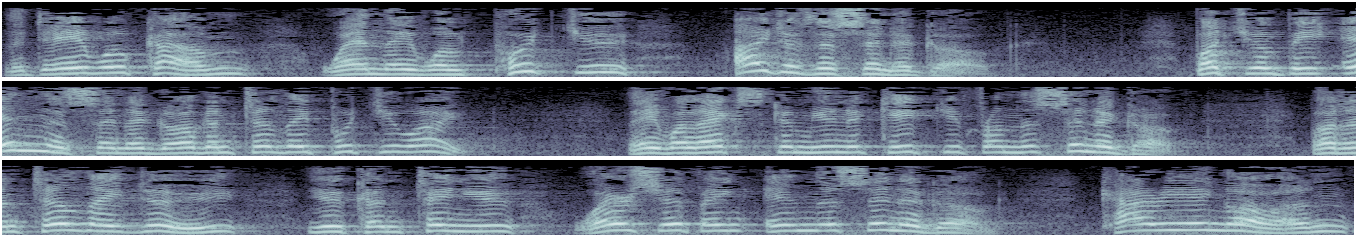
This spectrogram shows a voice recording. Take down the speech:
the day will come when they will put you out of the synagogue, but you'll be in the synagogue until they put you out. They will excommunicate you from the synagogue. But until they do, you continue worshipping in the synagogue, carrying on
